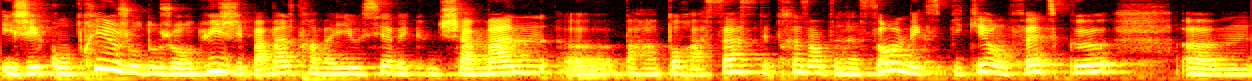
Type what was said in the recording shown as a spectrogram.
j'ai compris au jour d'aujourd'hui, j'ai pas mal travaillé aussi avec une chamane euh, par rapport à ça, c'était très intéressant. Elle m'expliquait en fait que euh,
